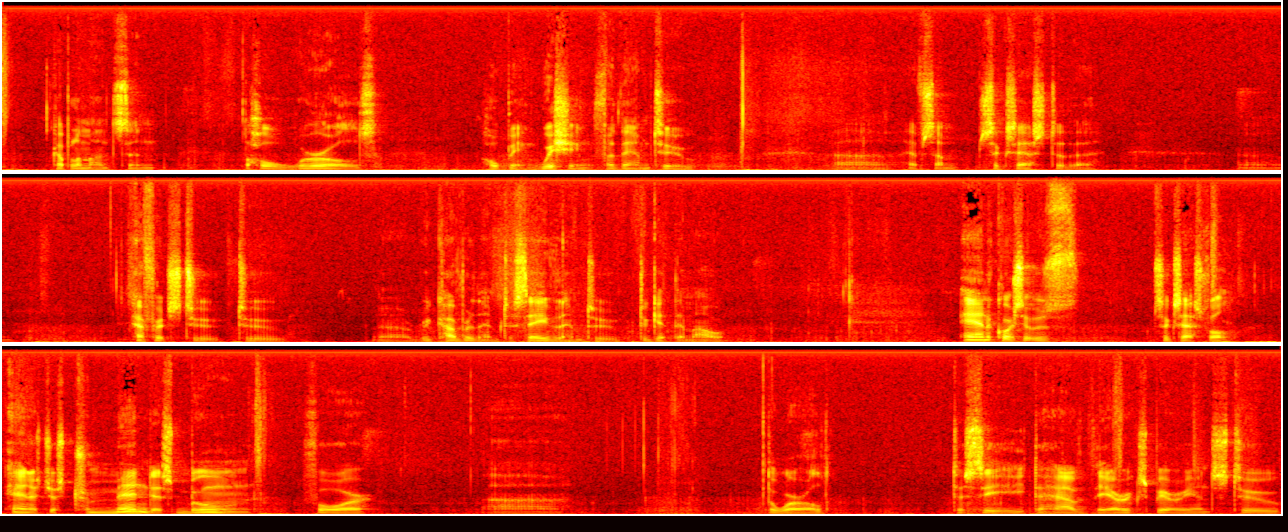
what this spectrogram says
a couple of months and the whole world's hoping, wishing for them to uh, have some success to the uh, efforts to, to uh, recover them, to save them, to, to get them out. And of course, it was successful, and it's just tremendous boon for uh, the world to see, to have their experience to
